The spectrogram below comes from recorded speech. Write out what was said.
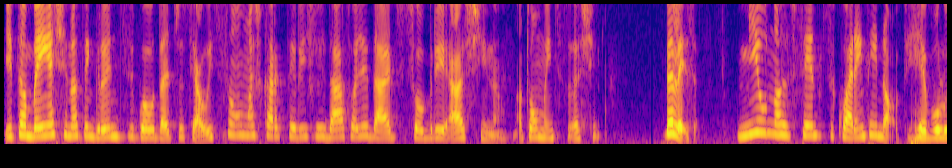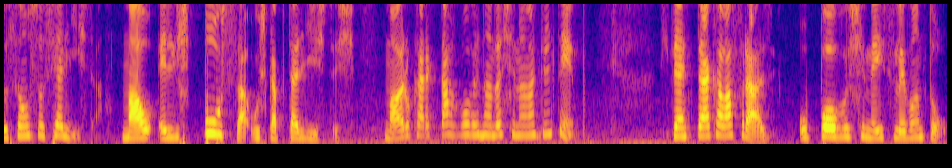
E também a China tem grande desigualdade social. Isso são umas características da atualidade sobre a China, atualmente da China. Beleza. 1949, Revolução Socialista. Mao, ele expulsa os capitalistas. Mao era o cara que estava governando a China naquele tempo. Tem até aquela frase: o povo chinês se levantou.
